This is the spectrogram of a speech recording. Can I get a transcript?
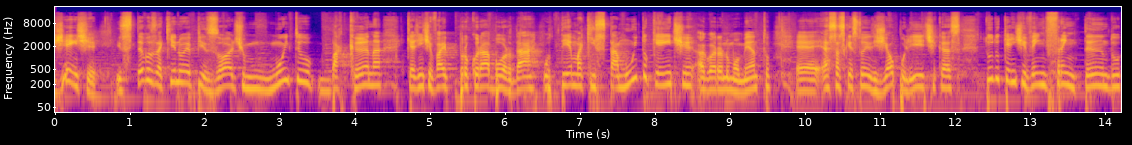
Gente, estamos aqui num episódio muito bacana que a gente vai procurar abordar o tema que está muito quente agora no momento, é, essas questões geopolíticas, tudo que a gente vem enfrentando,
